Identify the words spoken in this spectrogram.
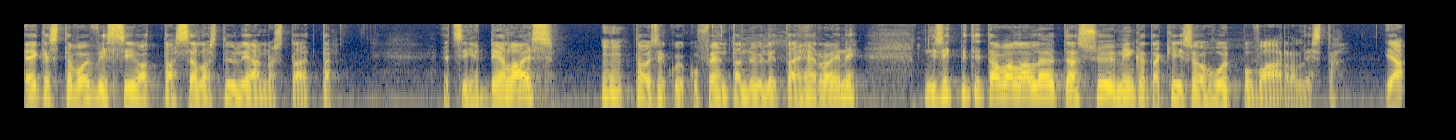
eikä sitä voi vissiin ottaa sellaista yliannosta, että, että siihen delaisi, mm. toisin kuin joku fentanyyli tai heroini, niin sitten piti tavallaan löytää syy, minkä takia se on huippuvaarallista. Ja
